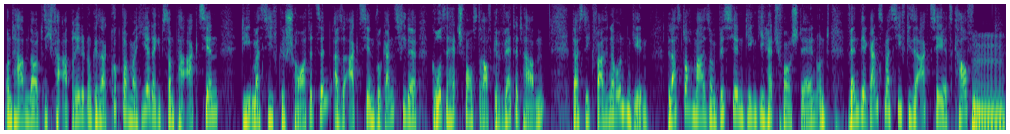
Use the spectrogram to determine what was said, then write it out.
und haben dort sich verabredet und gesagt, guck doch mal hier, da gibt's so ein paar Aktien, die massiv geschortet sind, also Aktien, wo ganz viele große Hedgefonds drauf gewettet haben, dass die quasi nach unten gehen. Lass doch mal so ein bisschen gegen die Hedgefonds stellen und wenn wir ganz massiv diese Aktie jetzt kaufen, hm.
